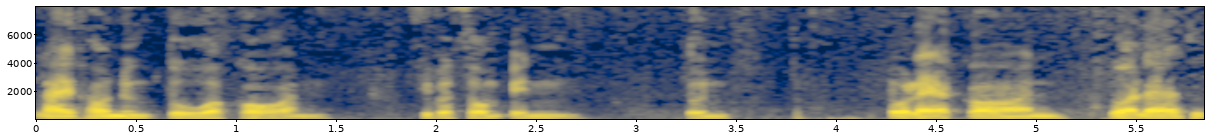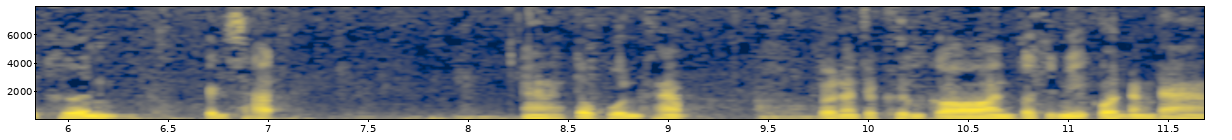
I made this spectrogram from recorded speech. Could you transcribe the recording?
ไล่เข้าหนึ่งตัวก่อน สิผสมเป็นตัว ตัวแรกก่อน ตัวแรกที่ขึ้นเป็นซัดอ่า ตัวคุณครับ ตัวนั้นจะขึ้นก่อน ตัวจะมีกลนดัง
